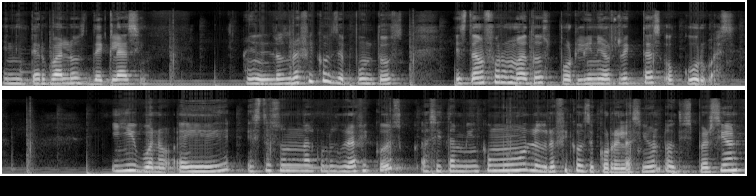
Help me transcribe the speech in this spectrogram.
en intervalos de clase. Los gráficos de puntos están formados por líneas rectas o curvas. Y bueno, eh, estos son algunos gráficos, así también como los gráficos de correlación o dispersión,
